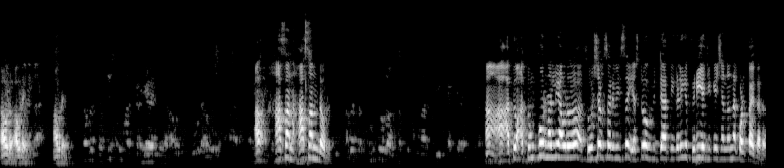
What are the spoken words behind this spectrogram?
ಅವರು ಅವರೇ ಅವರೇ ಸತೀಶ್ ಕುಮಾರ್ ಖರ್ಗೆ ಅವರು ಸ್ಕೂಲ್ ಅವರು ಆ, ಹಾಸನ್, ಹಾಸನ್ದವ್ರು. ಹಾ ಅದು ತುಮಕೂರಿನಲ್ಲಿ ಅವರು ಸೋಷಿಯಲ್ ಸರ್ವಿಸ್ ಎಷ್ಟೋ ವಿದ್ಯಾರ್ಥಿಗಳಿಗೆ ಫ್ರೀ ಎಜುಕೇಶನ್ ಅನ್ನ ಕೊಡ್ತಾ ಇದ್ದಾರೆ.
